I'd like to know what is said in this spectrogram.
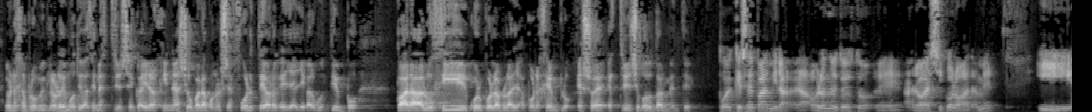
es un ejemplo muy claro de motivación extrínseca. Ir al gimnasio para ponerse fuerte, ahora que ya llega algún tiempo, para lucir cuerpo en la playa, por ejemplo. Eso es extrínseco totalmente. Pues que sepas, mira, hablando de todo esto, eh, Aroa es psicóloga también. Y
